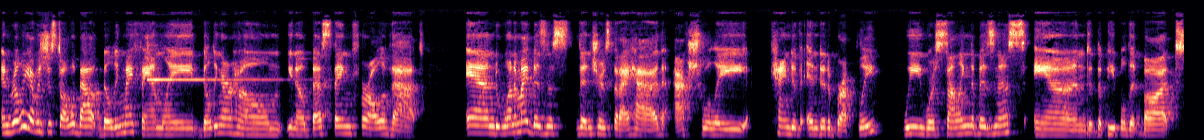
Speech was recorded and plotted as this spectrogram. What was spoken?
And really, I was just all about building my family, building our home, you know, best thing for all of that. And one of my business ventures that I had actually kind of ended abruptly. We were selling the business, and the people that bought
